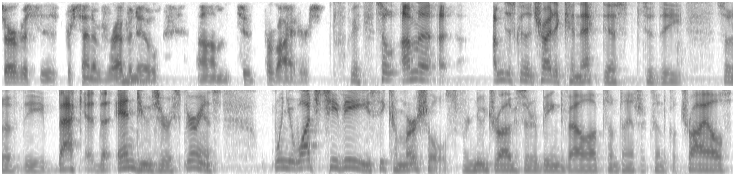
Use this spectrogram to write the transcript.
services percent of revenue mm-hmm. um, to providers. Okay, so I'm gonna I'm just going to try to connect this to the sort of the back the end user experience. When you watch TV, you see commercials for new drugs that are being developed, sometimes for clinical trials,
